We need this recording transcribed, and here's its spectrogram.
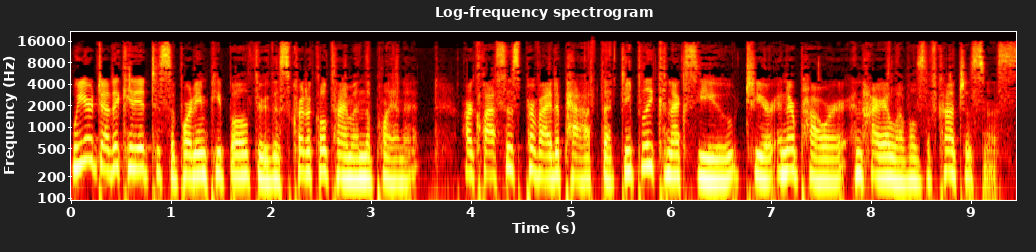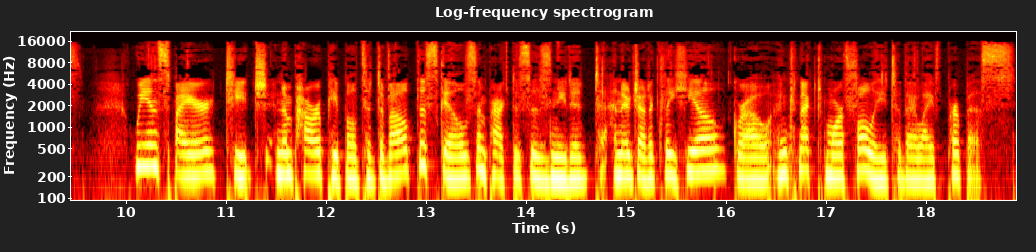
We are dedicated to supporting people through this critical time on the planet. Our classes provide a path that deeply connects you to your inner power and higher levels of consciousness. We inspire, teach, and empower people to develop the skills and practices needed to energetically heal, grow, and connect more fully to their life purpose.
